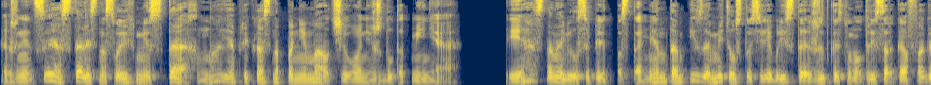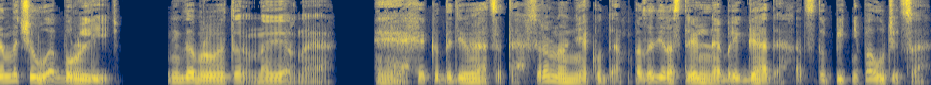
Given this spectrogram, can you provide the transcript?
Жнецы остались на своих местах, но я прекрасно понимал, чего они ждут от меня. Я остановился перед постаментом и заметил, что серебристая жидкость внутри саркофага начала бурлить. Не к добру это, наверное. Эх, и куда деваться-то? Все равно некуда. Позади расстрельная бригада. Отступить не получится.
